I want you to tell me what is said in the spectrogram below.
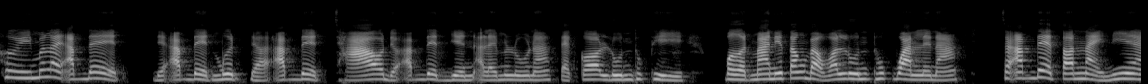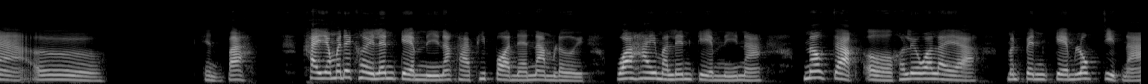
เฮ้ยเมื่อไหร่อัปเดต เดี๋ยวอัปเดตมืดเดี๋ยวอัปเดตเช้า เดี๋ยวอัปเดตเย็นอะไรไม่รู้นะ แต่ก็ลุ้นทุกที เปิดมานี่ต้องแบบว่าลุ้นทุกวันเลยนะ จะอัปเดตตอนไหนเนี่ย เออ เห็นปะใครยังไม่ได้เคยเล่นเกมนี้นะคะ พี่ปอนแนะนำเลย ว่าให้มาเล่นเกมนี้นะ นอกจากเออเขาเรียกว่าอะไรอะ่ะ มันเป็นเกมโรคจิตนะ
